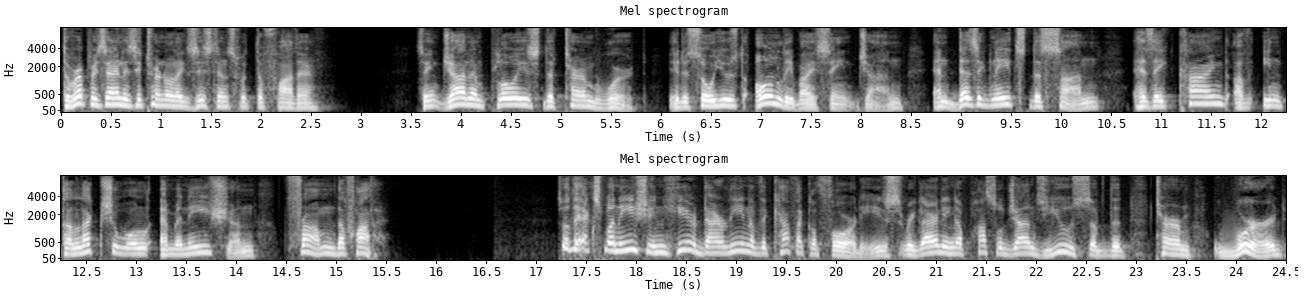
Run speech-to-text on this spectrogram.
To represent his eternal existence with the Father, St. John employs the term Word it is so used only by St. John and designates the Son as a kind of intellectual emanation from the Father. So, the explanation here, Darlene, of the Catholic authorities regarding Apostle John's use of the term word,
